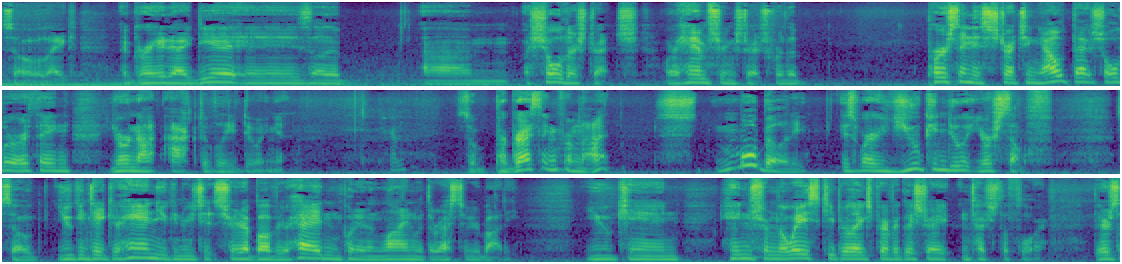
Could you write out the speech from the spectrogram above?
So, like a great idea is a, um, a shoulder stretch or a hamstring stretch where the person is stretching out that shoulder or thing, you're not actively doing it. Okay. So, progressing from that, mobility is where you can do it yourself. So, you can take your hand, you can reach it straight above your head and put it in line with the rest of your body. You can hinge from the waist, keep your legs perfectly straight, and touch the floor. There's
